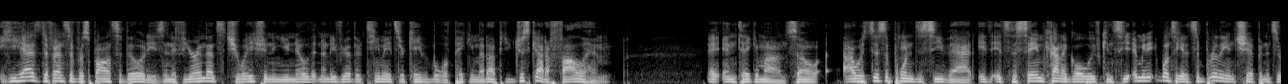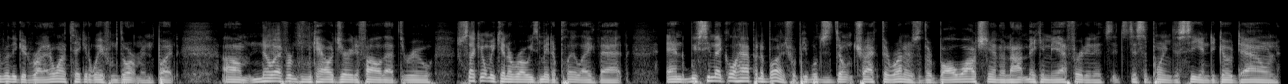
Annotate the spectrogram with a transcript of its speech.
he has defensive responsibilities, and if you're in that situation and you know that none of your other teammates are capable of picking that up, you just got to follow him and, and, take him on. So I was disappointed to see that. It, it's the same kind of goal we've conceded. I mean, once again, it's a brilliant chip and it's a really good run. I don't want to take it away from Dortmund, but um, no effort from Caligiuri to follow that through. Second week in a row, he's made a play like that, and we've seen that goal happen a bunch where people just don't track their runners, they're ball watching, and they're not making the effort, and it's it's disappointing to see and to go down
